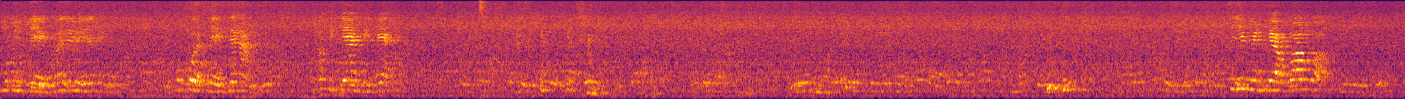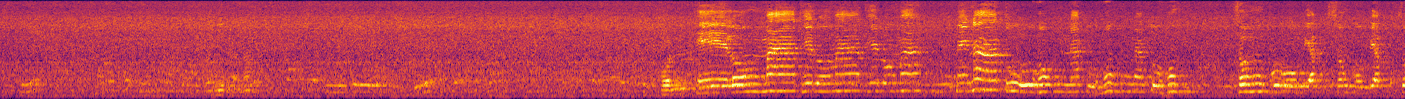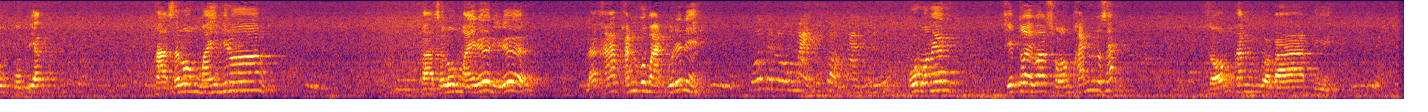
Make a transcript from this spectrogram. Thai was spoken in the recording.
มึงมีเพลงไม่ได้เลยกูเปิดเพลงใช่ไหมก็ไปแจ้งดีแม่ที่ยิงเป็นแก้วว่างก่อนนี่แหละเนาะ ฝนเทลงมาเทลงมาเทลงมา ในหน้าตู้หงหน้าตู้หงหน้าตู้หงทรงผูเปียกทรงผูเปียกทรงผูเปียกผ่าสลงไหมพี่น้องผ่าสลงไหมเด้อนี่เด้อราคาพันกว่าบาทกูเด้อนี่โอ้จะลงใหม่ไปสองพันหรือโอ้บ่แม่นเขียนถ้อยว่าสองพันก็สักสองพันกว่าบาทนี่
